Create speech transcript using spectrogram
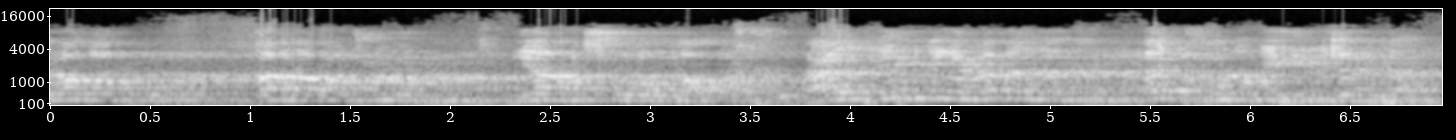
الغضب قال رجل يا رسول الله علمني عملا أدخل به الجنة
